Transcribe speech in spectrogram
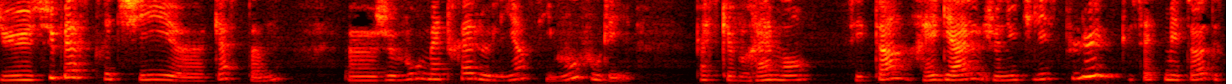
du Super Stretchy euh, Caston. je vous remettrai le lien si vous voulez, parce que vraiment, c'est un régal. Je n'utilise plus que cette méthode.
